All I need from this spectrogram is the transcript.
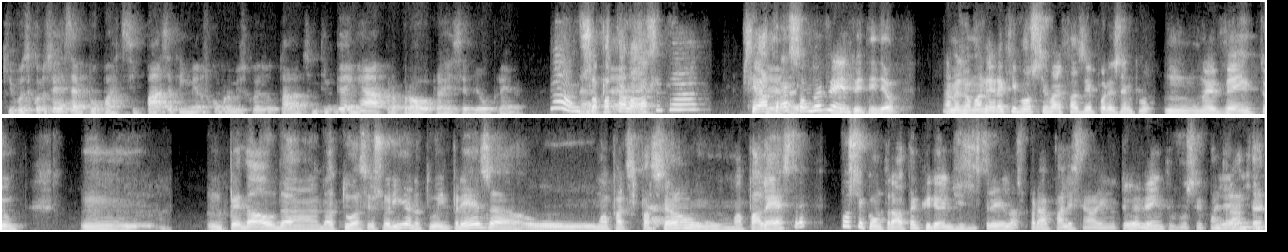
Que você, quando você recebe por participar, você tem menos compromisso com o resultado. Você não tem que ganhar para a prova para receber o prêmio. Não, né? só para estar tá lá, você, tá, você é a atração do evento, entendeu? Da mesma maneira que você vai fazer, por exemplo, um evento, um, um pedal da, da tua assessoria, da tua empresa, ou uma participação, uma palestra, você contrata grandes estrelas para palestrarem no teu evento, você contrata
